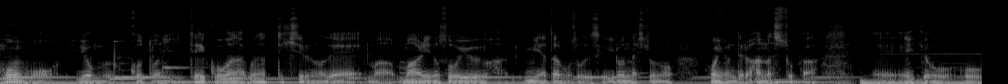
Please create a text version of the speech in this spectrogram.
本を読むことに抵抗がなくなってきてるので、まあ、周りのそういう宮田もそうですけどいろんな人の本読んでる話とか、えー、影響を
